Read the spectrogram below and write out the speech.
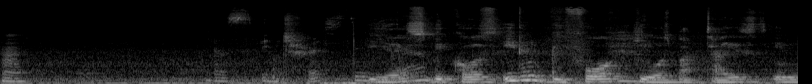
Hmm. That's interesting. Yes, because even before he was baptized in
